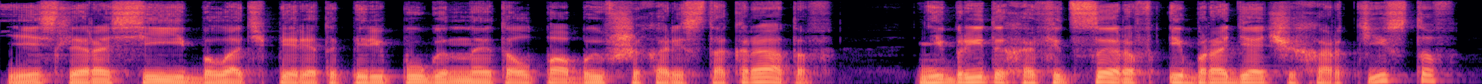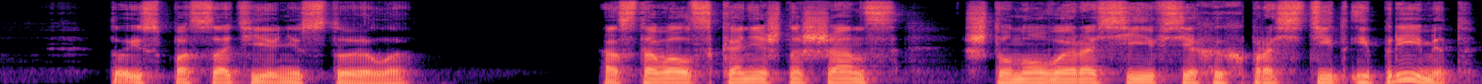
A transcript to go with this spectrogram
Если Россией была теперь эта перепуганная толпа бывших аристократов – небритых офицеров и бродячих артистов, то и спасать ее не стоило. Оставался, конечно, шанс, что новая Россия всех их простит и примет,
